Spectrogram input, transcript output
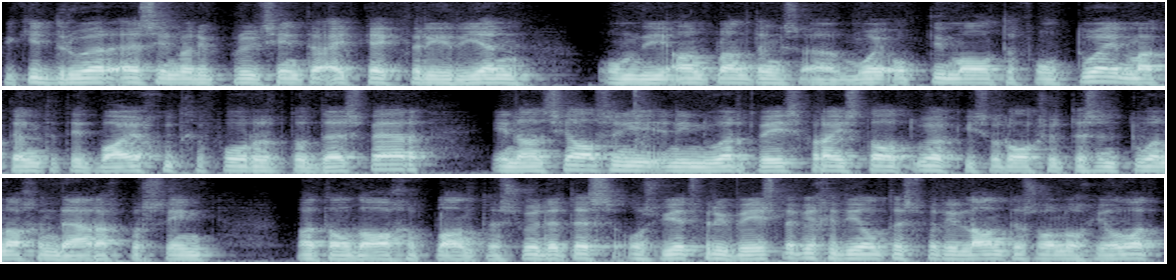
bietjie droër is en wat die produsente uitkyk vir die reën om die aanplantings uh, mooi optimaal te voltooi, maar ek dink dit het baie goed gevorder tot dusver en dan selfs in die in die Noordwes Vrystaat ook, hierso dalk so tussen 20 en 30% wat al daar geplant is. So dit is ons weet vir die westelike gedeeltes vir die land is daar nog heelwat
